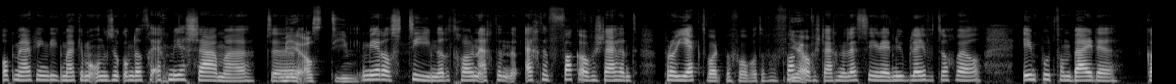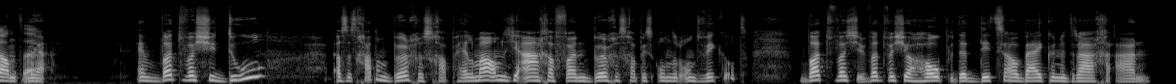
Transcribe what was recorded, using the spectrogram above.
opmerking die ik maak in mijn onderzoek, om dat echt meer samen te, meer als team. meer als team. Dat het gewoon echt een, echt een vakoverstijgend project wordt bijvoorbeeld. Of een vakoverstijgende lesserie. En nu bleef het toch wel input van beide kanten. Ja. En wat was je doel als het gaat om burgerschap? Helemaal omdat je aangaf van burgerschap is onderontwikkeld. Wat was je, wat was je hoop dat dit zou bij kunnen dragen aan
